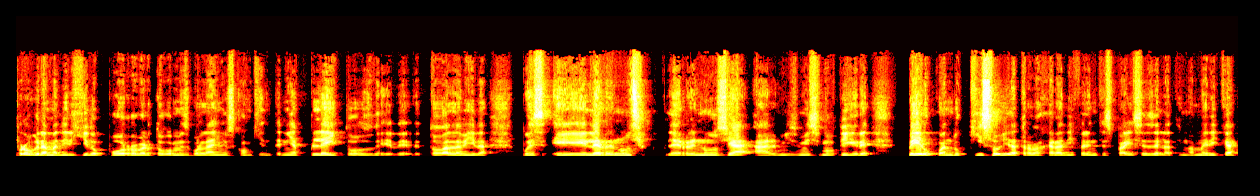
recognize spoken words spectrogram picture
programa dirigido por Roberto Gómez Bolaños, con quien tenía pleitos de, toda la vida, pues eh, le renuncia, le renuncia al mismísimo Tigre, pero cuando quiso ir a trabajar a diferentes países de Latinoamérica,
